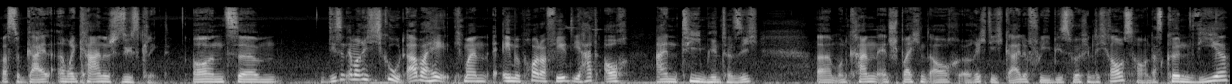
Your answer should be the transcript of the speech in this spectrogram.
was so geil amerikanisch süß klingt. Und ähm, die sind immer richtig gut. Aber hey, ich meine, Amy Porterfield, die hat auch ein Team hinter sich ähm, und kann entsprechend auch richtig geile Freebies wöchentlich raushauen. Das können wir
